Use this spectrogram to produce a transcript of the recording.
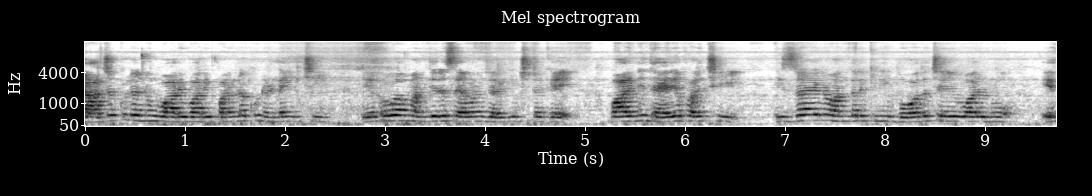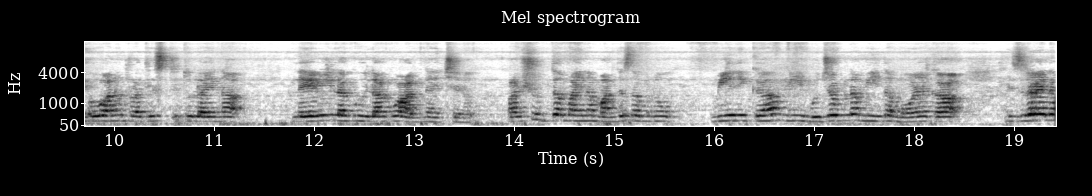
యాజకులను వారి వారి పనులకు నిర్ణయించి యెహోవా మందిర సేవను జరిగించుటకే వారిని ధైర్యపరిచి ఇజ్రాయేల్ అందరికీ బోధ చేయువారును ఎహోవాను ప్రతిష్ఠితులైన లేవీలకు ఇలాకు ఆజ్ఞ ఇచ్చెను. పరిశుద్ధమైన మందసమును మీరిక మీ భుజముల మీద మోయక. ఇజ్రాయేల్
